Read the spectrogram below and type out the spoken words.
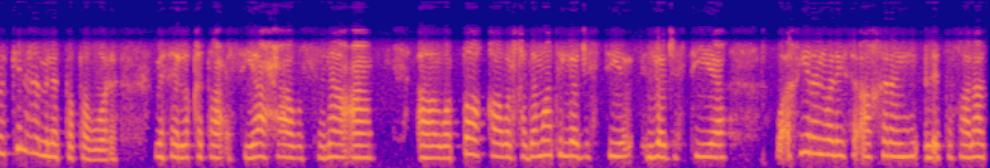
تمكنها من التطور مثل قطاع السياحة والصناعة آه، والطاقة والخدمات اللوجستية وأخيرا وليس اخرا الاتصالات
